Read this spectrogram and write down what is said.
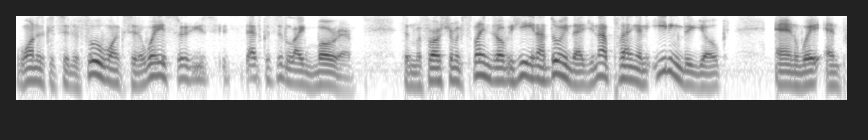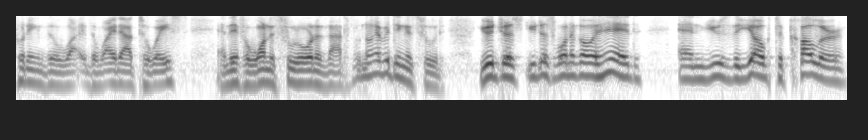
One is considered food, one is considered waste, so you, that's considered like Borer. So the Mefarshim explained it over here. You're not doing that. You're not planning on eating the yolk and wait and putting the white the white out to waste, and therefore one is food one is not food. No, everything is food. You just you just want to go ahead and use the yolk to color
